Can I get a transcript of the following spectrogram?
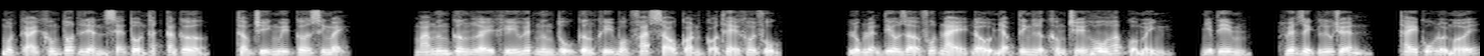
một cái không tốt liền sẽ tổn thất căn cơ, thậm chí nguy cơ sinh mệnh. Mà ngưng cương lấy khí huyết ngưng tụ cương khí bộc phát sau còn có thể khôi phục. Lục luyện tiêu giờ phút này đầu nhập tinh lực khống chế hô hấp của mình, nhịp tim, huyết dịch lưu chuyển, thay cũ đổi mới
